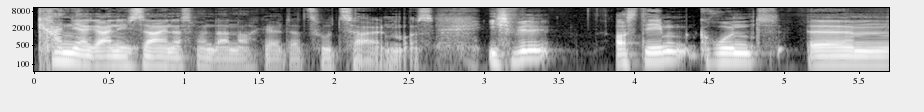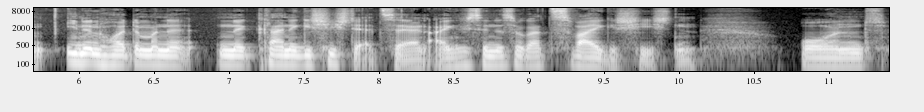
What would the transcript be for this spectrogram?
kann ja gar nicht sein, dass man dann noch Geld dazu zahlen muss. Ich will aus dem Grund ähm, Ihnen heute mal eine, eine kleine Geschichte erzählen. Eigentlich sind es sogar zwei Geschichten. Und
